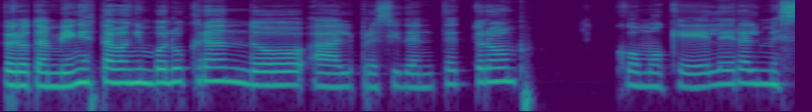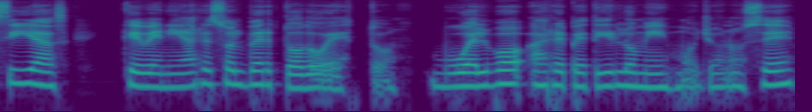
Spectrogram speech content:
pero también estaban involucrando al presidente Trump como que él era el Mesías que venía a resolver todo esto. Vuelvo a repetir lo mismo, yo no sé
